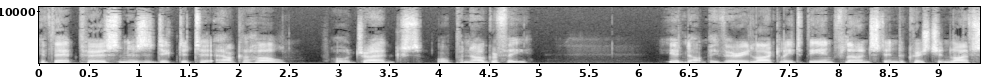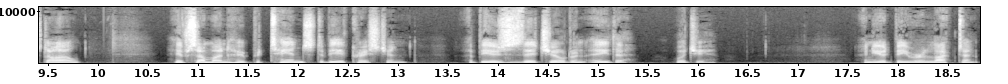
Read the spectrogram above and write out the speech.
if that person is addicted to alcohol, or drugs, or pornography? You'd not be very likely to be influenced in the Christian lifestyle if someone who pretends to be a Christian abuses their children either, would you? and you'd be reluctant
